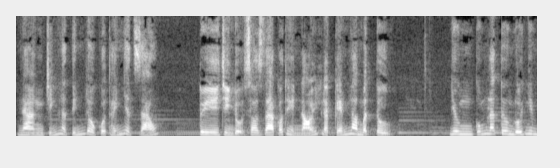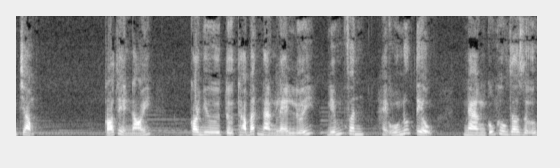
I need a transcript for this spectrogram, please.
Nàng chính là tín đồ của Thánh Nhật giáo. Tuy trình độ so ra có thể nói là kém La Mật Tử, nhưng cũng là tương đối nghiêm trọng. Có thể nói, coi như Tử Thao bắt nàng lè lưỡi, liếm vân hay uống nước tiểu, nàng cũng không do dự.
